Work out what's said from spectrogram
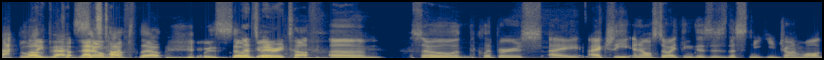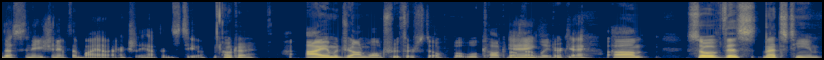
I love Like, that that's so tough. much though. It was so that's good. very tough. Um, so the Clippers, I, I actually, and also I think this is the sneaky John Wall destination if the buyout actually happens too. Okay, I am a John Wall truther still, but we'll talk about Dang, that later. Okay. Um, so if this Nets team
